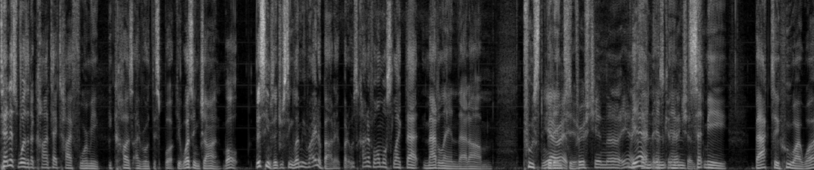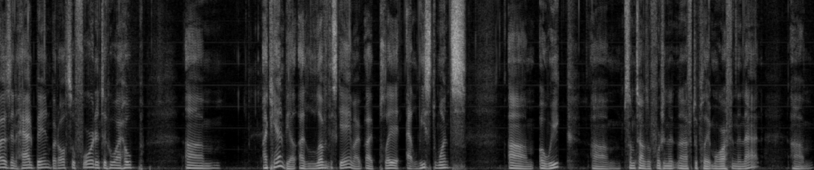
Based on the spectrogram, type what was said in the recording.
tennis wasn't a contact high for me because I wrote this book. It wasn't John. Well, this seems interesting. Let me write about it. But it was kind of almost like that Madeleine that um, Proust yeah, bit right. into. Proustian. Uh, yeah, yeah, exactly, and, and, and sent me back to who I was and had been, but also forward into who I hope um, I can be. I, I love this game. I, I play it at least once um, a week. Um, sometimes I'm fortunate enough to play it more often than that. Um,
